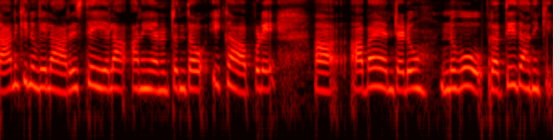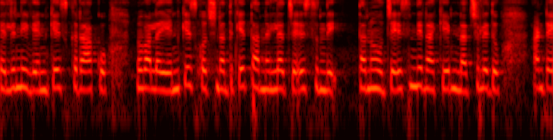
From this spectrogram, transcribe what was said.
దానికి నువ్వు ఇలా అరిస్తే ఎలా అని అనటంతో ఇక అప్పుడే అబ్బాయి అంటాడు నువ్వు ప్రతిదానికి వెళ్ళి నీ వెనకేసుకు రాకు. నువ్వు అలా వెనకేసుకు వచ్చినందుకే తను ఇలా చేస్తుంది. తను చేసింది నాకేం నచ్చలేదు. అంటే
